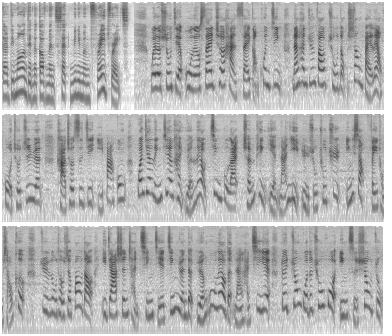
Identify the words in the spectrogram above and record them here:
they're demanding the government set minimum freight rates. 为了疏解物流塞车和塞港困境，南韩军方出动上百辆货车支援。卡车司机一罢工，关键零件和原料进不来，成品也难以运输出去，影响非同小可。据路透社报道，一家生产清洁晶圆的原物料的南韩企业对中国的出货因此受阻，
